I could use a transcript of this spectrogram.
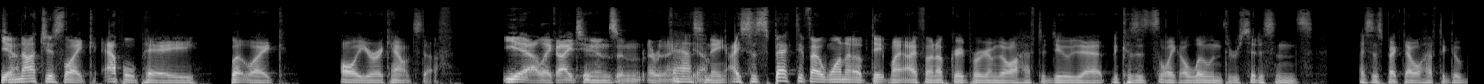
So Yeah. not just like Apple Pay, but like all your account stuff. Yeah, like iTunes and everything. Yeah. Fascinating. I suspect if I want to update my iPhone upgrade program, though, I'll have to do that because it's like a loan through Citizens. I suspect I will have to go do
